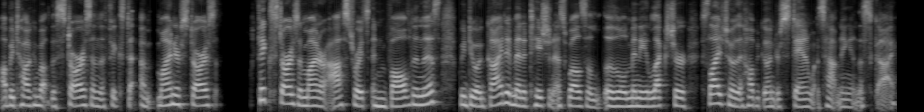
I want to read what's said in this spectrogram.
I'll be talking about the stars and the fixed uh, minor stars fixed stars and minor asteroids involved in this. We do a guided meditation as well as a little mini lecture slideshow that help you understand what's happening in the sky.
